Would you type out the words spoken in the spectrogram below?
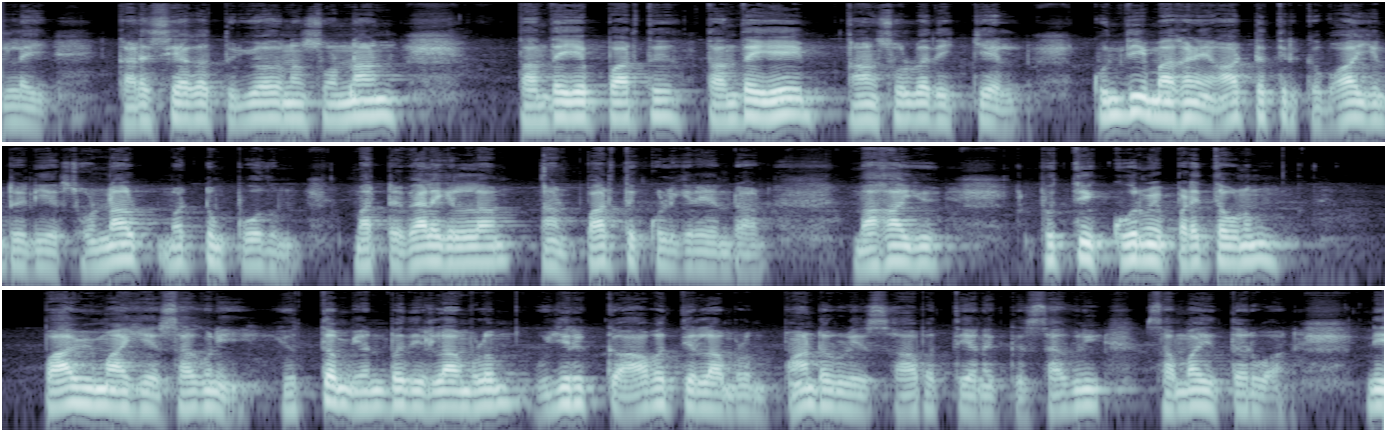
இல்லை. கடைசியாக துரியோதனன் சொன்னான் தந்தையை பார்த்து தந்தையே நான் சொல்வதை கேள். குந்தி மகனை ஆட்டத்திற்கு வா என்று நீர் சொன்னால் மட்டும் போதும். மற்ற வேலைகளெல்லாம் நான் பார்த்து கொள்கிறேன் என்றான். மகா புத்தி கூர்மை படைத்தவனும் பாவிமாகிய சகுனி யுத்தம் என்பது இல்லாமலும் உயிருக்கு ஆபத்து இல்லாமலும் பாண்டவருடைய சாபத்தை எனக்கு சகுனி சமாதி தருவான். நீ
